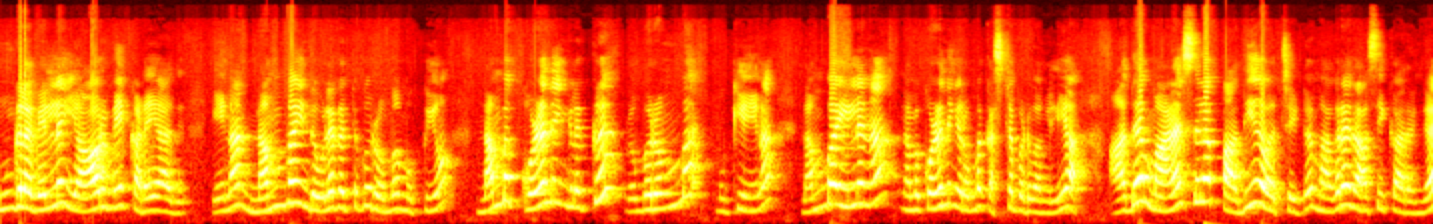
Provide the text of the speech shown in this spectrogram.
உங்களை வெளில யாருமே கிடையாது. ஏன்னா நம்ம இந்த உலகத்துக்கு ரொம்ப முக்கியம். நம்ம குழந்தைங்களுக்கு ரொம்ப ரொம்ப முக்கியம். ஏன்னா நம்ம இல்லைன்னா நம்ம குழந்தைங்க ரொம்ப கஷ்டப்படுவாங்க இல்லையா? அதை மனசில் பதிய வச்சுட்டு மகர ராசிக்காரங்க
